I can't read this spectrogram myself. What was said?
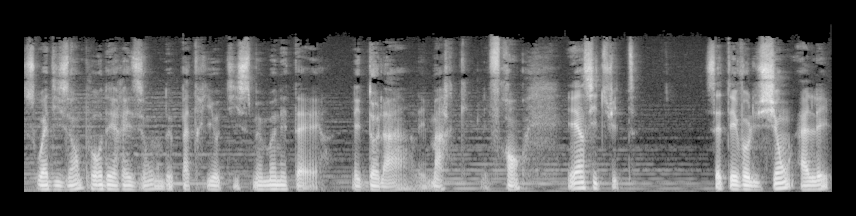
soi-disant pour des raisons de patriotisme monétaire, les dollars, les marques, les francs, et ainsi de suite. Cette évolution allait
